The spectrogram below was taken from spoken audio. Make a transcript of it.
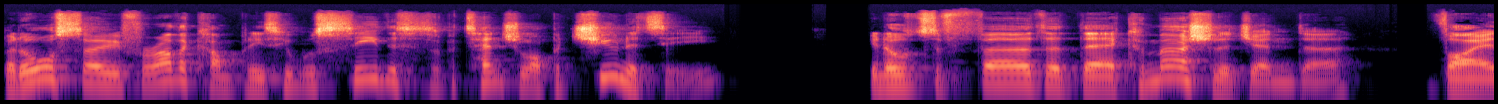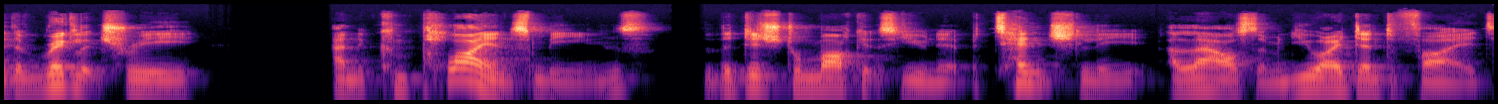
but also for other companies who will see this as a potential opportunity in order to further their commercial agenda via the regulatory and compliance means that the digital markets unit potentially allows them. And you identified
